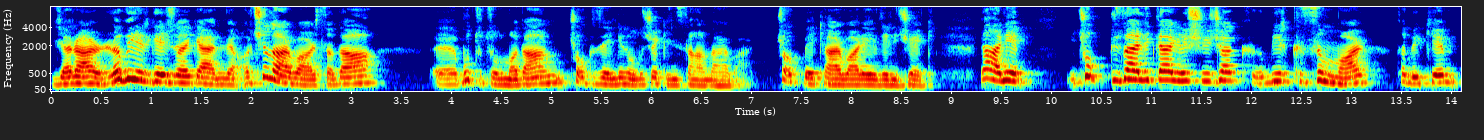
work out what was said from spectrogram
yararlı bir gezegen ve açılar varsa da e, bu tutulmadan çok zengin olacak insanlar var. Çok bekar var evlenecek. Yani çok güzellikler yaşayacak bir kısım var. Tabii ki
